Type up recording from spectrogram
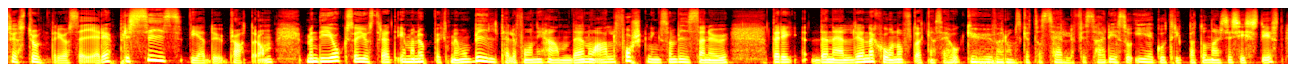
Så jag struntar i att säga det. Precis det du pratar om. Men det är också just det att är man uppväxt med mobiltelefon i handen och all forskning som visar nu där den äldre generationen ofta kan säga åh gud vad de ska ta selfies här, det är så egotrippat och narcissistiskt.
